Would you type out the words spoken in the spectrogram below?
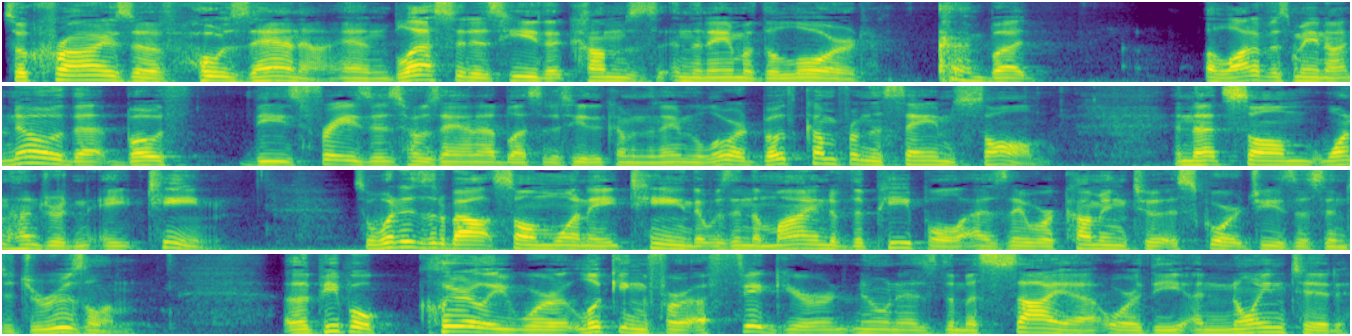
So cries of Hosanna and blessed is he that comes in the name of the Lord. but a lot of us may not know that both these phrases, Hosanna, blessed is he that comes in the name of the Lord, both come from the same psalm. And that's Psalm 118. So, what is it about Psalm 118 that was in the mind of the people as they were coming to escort Jesus into Jerusalem? Uh, the people clearly were looking for a figure known as the Messiah or the anointed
